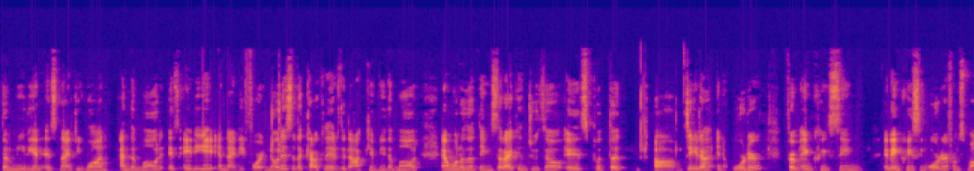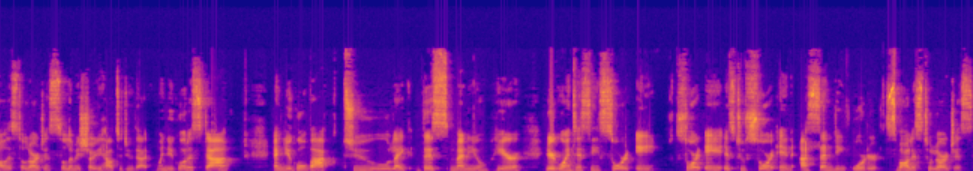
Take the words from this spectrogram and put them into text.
The median is 91, and the mode is 88 and 94. Notice that the calculator did not give me the mode, and one of the things that I can do, though, is put the um, data in order from increasing in increasing order from smallest to largest. So let me show you how to do that. When you go to stat and you go back to like this menu here, you're going to see sort A. Sort A is to sort in ascending order, smallest to largest.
